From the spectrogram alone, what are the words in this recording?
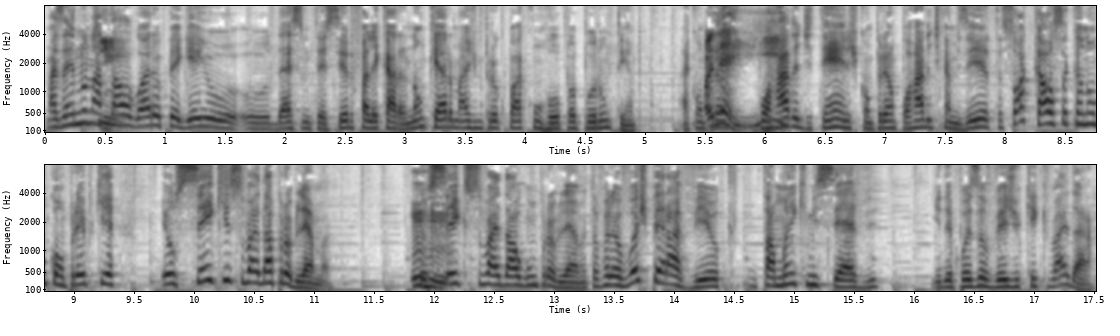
Mas aí no Natal Sim. agora eu peguei o, o 13 terceiro e falei, cara, não quero mais me preocupar com roupa por um tempo. Aí comprei Olha uma aí. porrada de tênis, comprei uma porrada de camiseta. Só a calça que eu não comprei, porque eu sei que isso vai dar problema. Eu Uhum. sei que isso vai dar algum problema. Então eu falei, eu vou esperar ver o, o tamanho que me serve e depois eu vejo o que, que vai dar.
